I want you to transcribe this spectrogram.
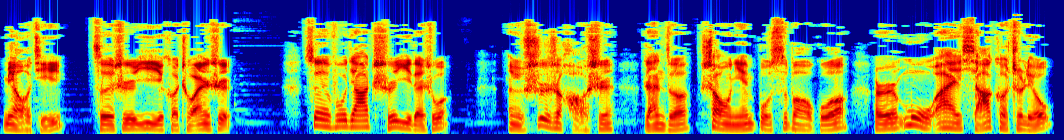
妙极。此诗亦可传世。孙福家迟疑地说：“嗯，诗是好诗，然则少年不思报国，而慕爱侠客之流，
